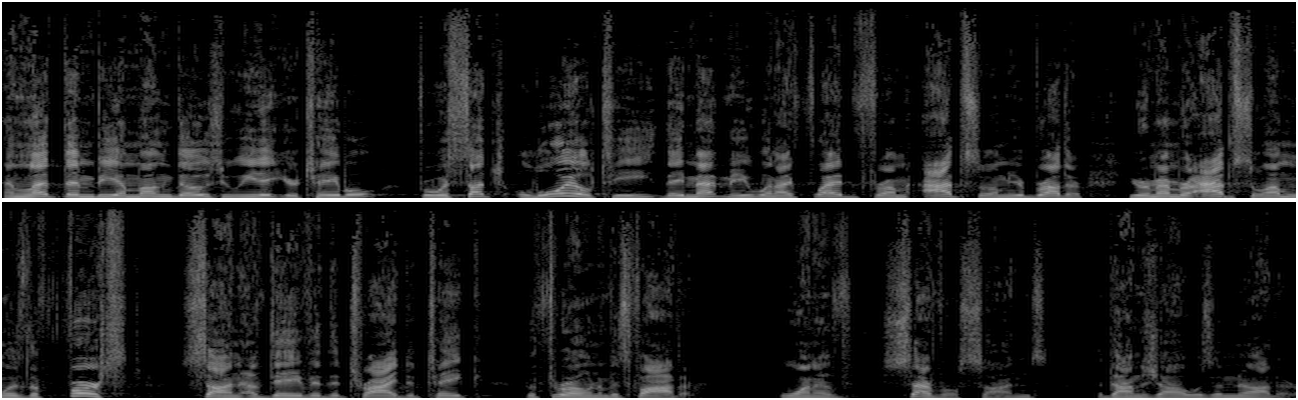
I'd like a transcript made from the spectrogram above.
and let them be among those who eat at your table. For with such loyalty they met me when I fled from Absalom, your brother. You remember Absalom was the first son of David that tried to take the throne of his father, one of several sons. Adonijah was another.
